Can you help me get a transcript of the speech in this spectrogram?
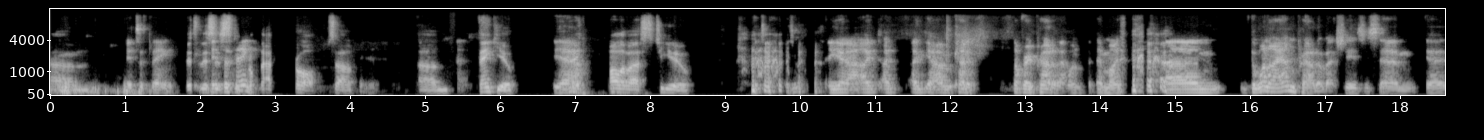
um, It's a thing. this this It's is a thing. out control. So, um, thank you, Yeah. all of us, to you. Yeah. I, I, I, yeah, I'm kind of not very proud of that one, but never mind. um, the one I am proud of actually is, is um, uh,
